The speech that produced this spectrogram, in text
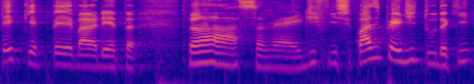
PQP, baioneta. Nossa, velho, difícil. Quase perdi tudo aqui,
